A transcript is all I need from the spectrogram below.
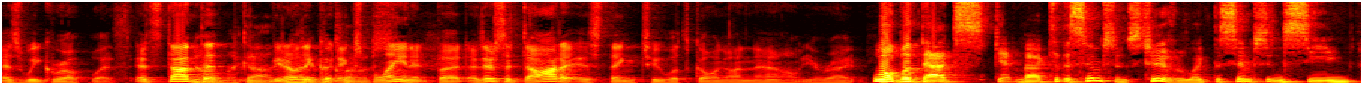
as we grew up with. It's not oh that Oh my God, you know not they couldn't close. explain it, but there's a Dadaist thing to what's going on now. You're right. Well, but that's getting back to The Simpsons too. Like The Simpsons seemed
